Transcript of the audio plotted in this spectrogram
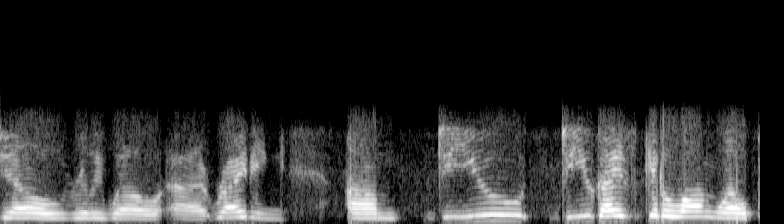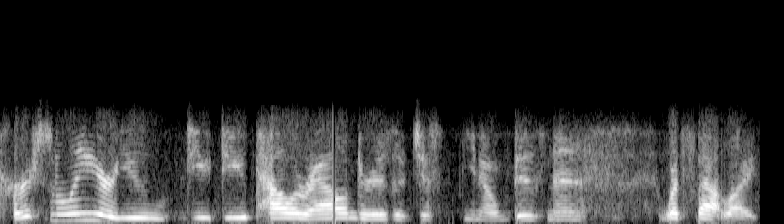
gel really well uh, writing. Um, do you do you guys get along well personally, or you do you do you pal around, or is it just you know business? What's that like?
